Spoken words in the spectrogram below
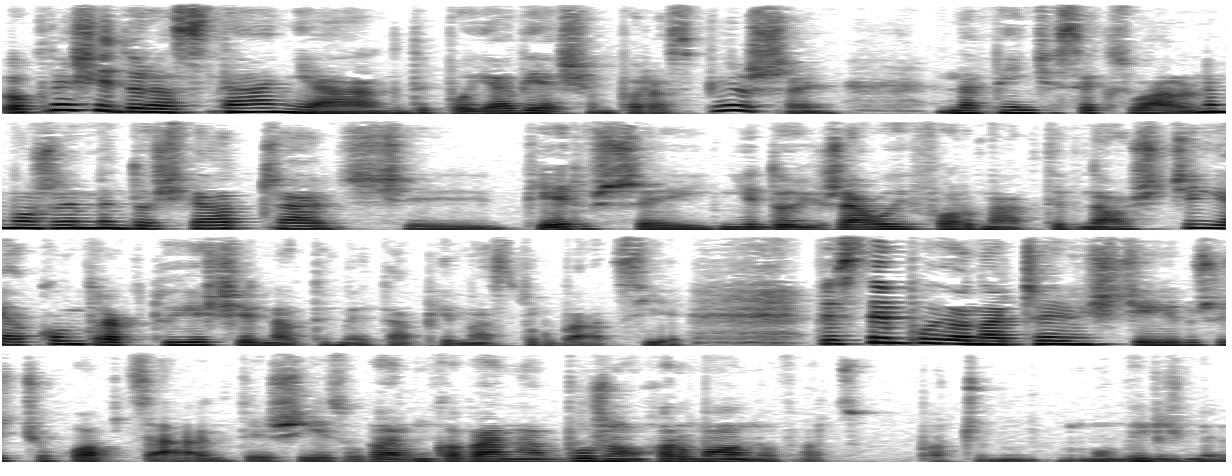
W okresie dorastania, gdy pojawia się po raz pierwszy napięcie seksualne, możemy doświadczać y, pierwszej niedojrzałej formy aktywności, jaką traktuje się na tym etapie masturbację. Występuje ona częściej w życiu chłopca, gdyż jest uwarunkowana burzą hormonów, o czym mówiliśmy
